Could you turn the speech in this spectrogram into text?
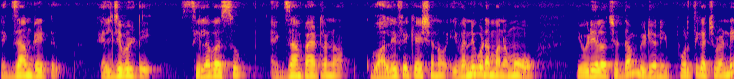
exam date eligibility syllabus exam pattern qualification ఇవన్నీ కూడా మనము ఈ వీడియోలో చూద్దాం. వీడియోని పూర్తిగా చూడండి.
